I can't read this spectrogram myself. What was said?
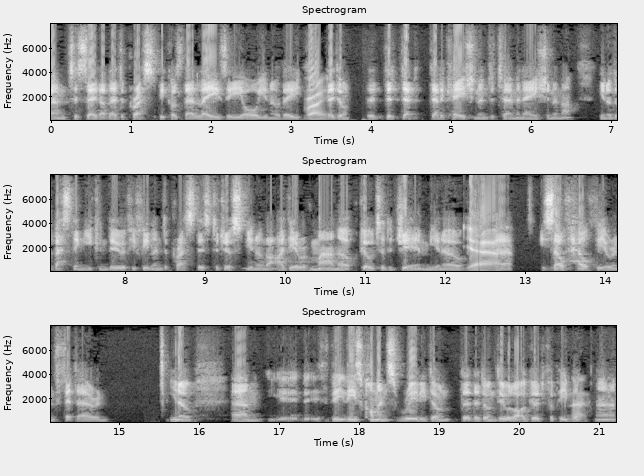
um, to say that they're depressed because they're lazy or you know they Right. they don't the, the de- dedication and determination and that you know the best thing you can do if you're feeling depressed is to just you know that idea of man up, go to the gym, you know, Yeah. uh, yourself healthier and fitter and you know um, y- th- these comments really don't they don't do a lot of good for people No. uh,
